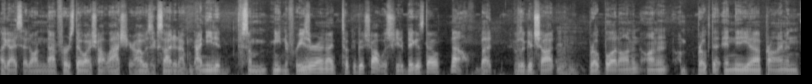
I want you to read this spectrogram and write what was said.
like i said on that first doe i shot last year i was excited i, I needed some meat in the freezer and i took a good shot was she the biggest doe no but it was a good shot broke blood on it on it um, broke the in the uh, prime and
